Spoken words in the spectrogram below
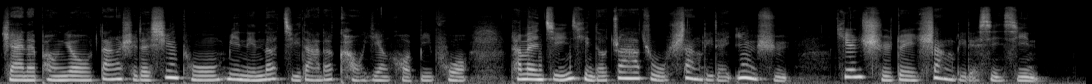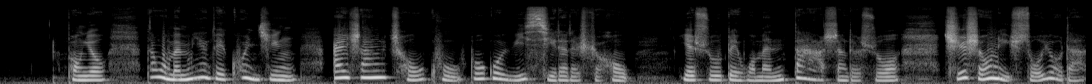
亲爱的朋友，当时的信徒面临了极大的考验和逼迫，他们紧紧的抓住上帝的应许，坚持对上帝的信心。朋友，当我们面对困境、哀伤、愁苦多过于喜乐的时候，耶稣对我们大声的说：“持守你所有的，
